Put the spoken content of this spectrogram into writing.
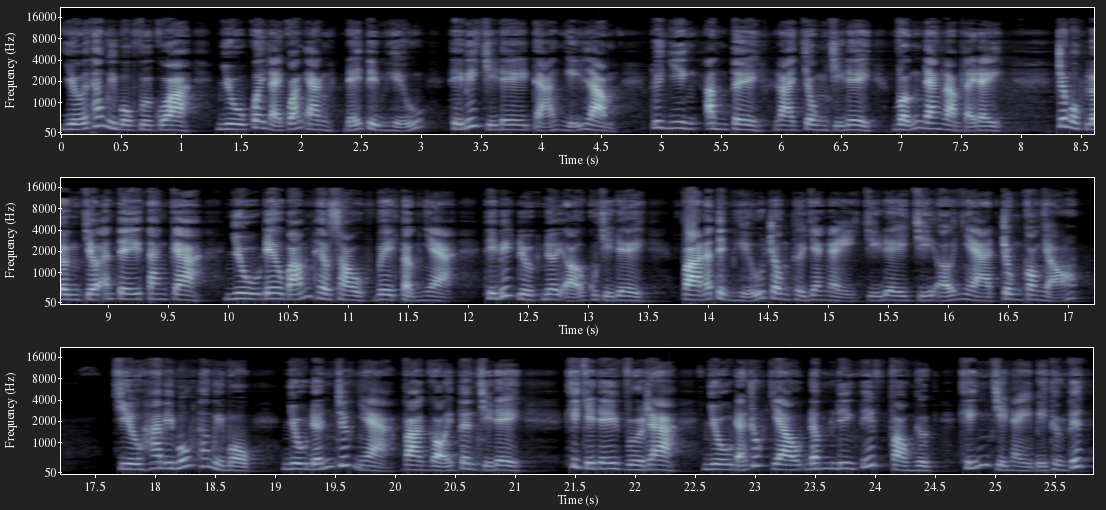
Giữa tháng 11 vừa qua, Nhu quay lại quán ăn để tìm hiểu thì biết chị D đã nghỉ làm. Tuy nhiên anh T là chồng chị D vẫn đang làm tại đây. Trong một lần chờ anh T tan ca, Nhu đeo bám theo sau về tận nhà thì biết được nơi ở của chị D và đã tìm hiểu trong thời gian này chị D chỉ ở nhà trông con nhỏ. Chiều 21 tháng 11, Nhu đến trước nhà và gọi tên chị D. Khi chị D vừa ra, Nhu đã rút dao đâm liên tiếp vào ngực khiến chị này bị thương tích.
